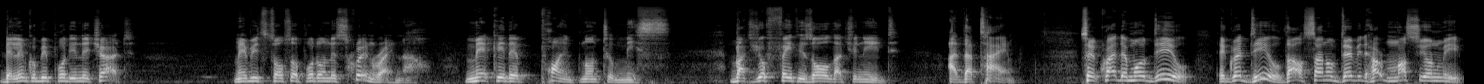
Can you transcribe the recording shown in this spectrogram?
The link will be put in the chat. Maybe it's also put on the screen right now. Make it a point not to miss. But your faith is all that you need at that time. So he cried a more deal, a great deal. Thou son of David, have mercy on me.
